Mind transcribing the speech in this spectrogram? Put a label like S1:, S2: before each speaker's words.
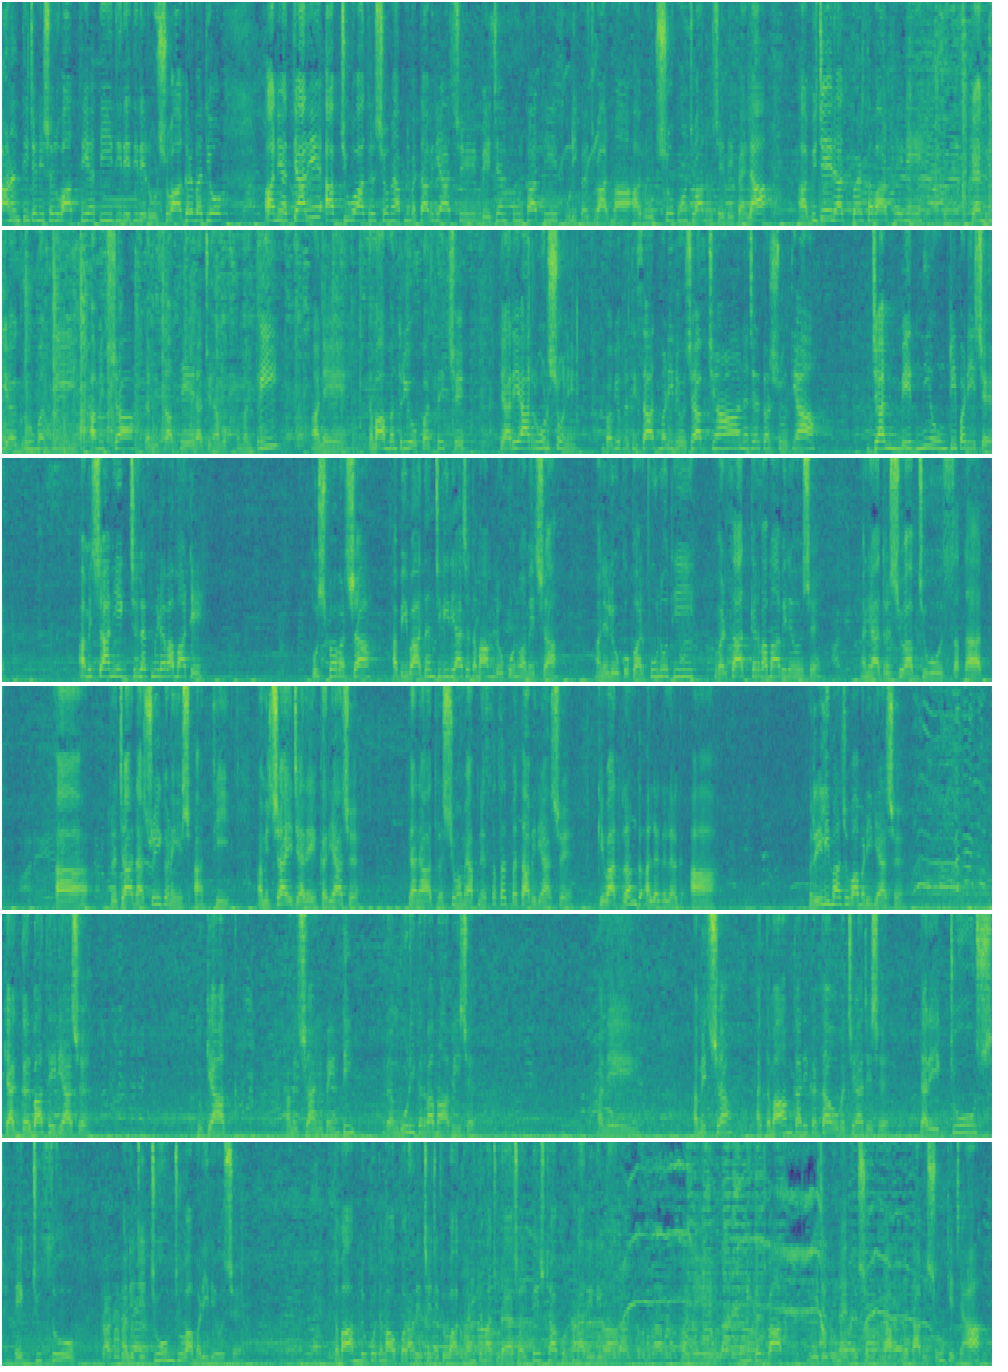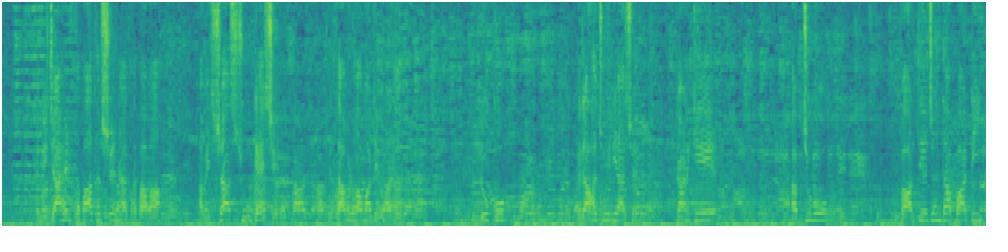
S1: સાણંદથી જેની શરૂઆત થઈ હતી, ધીરે ધીરે રોડ શો આગળ વધ્યો. અને અત્યારે આપ જુઓ આ દ્રશ્યો અમે આપને બતાવી રહ્યા છે. વેજલપુર ખાતે થોડીક જ વારમાં આ રોડ શો પહોંચવાનો છે. તે પહેલાં આ વિજય રથ પર સવાર થઈને કેન્દ્રીય ગૃહમંત્રી અમિત શાહ, તેમની સાથે રાજ્યના મુખ્યમંત્રી અને તમામ મંત્રીઓ ઉપસ્થિત છે. ત્યારે આ રોડ શોને ભવ્ય પ્રતિસાદ મળી રહ્યો છે. આપ જ્યાં નજર કરશો ત્યાં જનમેદની ઉમટી પડી છે. અમિત શાહની એક ઝલક મેળવવા માટે પુષ્પવર્ષા અભિવાદન ચીલી રહ્યા છે તમામ લોકોનું અમિત શાહ. અને લોકો પર ફૂલોથી વરસાદ કરવામાં આવી રહ્યો છે. અને આ દ્રશ્યો આપ જુઓ સતત. આ પ્રચારના શ્રી ગણેશ આજથી અમિત શાહે જ્યારે કર્યા છે, ત્યાંના આ દ્રશ્યો અમે આપને સતત બતાવી રહ્યા છે. કેવા રંગ અલગ અલગ આ રેલીમાં જોવા મળી રહ્યા છે. ક્યાંક ગરબા થઈ રહ્યા છે. તો ક્યાંક અમિત શાહની પેઇન્ટિંગ રંગોળી કરવામાં આવી છે. અને અમિત શાહ આ તમામ કાર્યકર્તાઓ વચ્ચે આજે છે. ત્યારે એક જોશ, એક જુસ્સો અને જે જોમ જોવા મળી રહ્યો છે. તમામ લોકો તેમાં ઉપસ્થિત છે. જીતુ વાઘાણી તેમાં જોડાયા છે. અલ્પેશ ઠાકોર પણ આ રેલીમાં. અને થોડીક જ વાત વેજલપુરના એ દ્રશ્યો પણ અમે બતાવીશું કે જ્યાં તેમની જાહેર સભા થશે ને આ સભામાં અમિત શાહ શું કહે છે તે સાંભળવા માટે પણ લોકો રાહ જોઈ રહ્યા છે. કારણ કે અબ જુઓ, ભારતીય જનતા પાર્ટી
